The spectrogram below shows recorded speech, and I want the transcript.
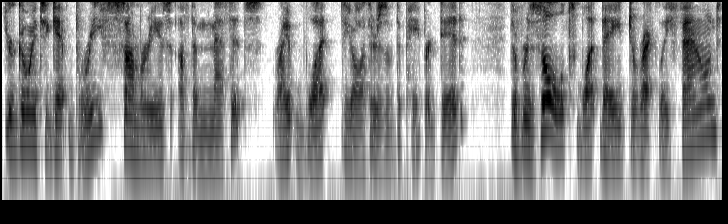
you're going to get brief summaries of the methods, right? What the authors of the paper did, the results, what they directly found,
